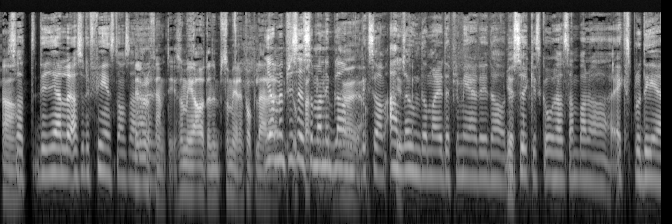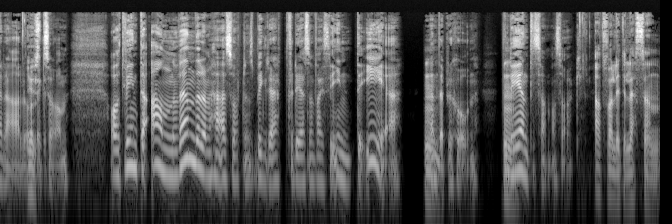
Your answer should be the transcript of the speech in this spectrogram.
Ja. Så att det gäller, alltså det finns någon sån här... vadå 50? Som är, ja, den, som är den populära Ja men precis som man ibland, Ja, ja, liksom, alla ungdomar är deprimerade idag. Den Just det. psykiska ohälsan bara exploderar. Och, liksom. och att vi inte använder de här sortens begrepp för det som faktiskt inte är Mm. en depression. För Mm. det är inte samma sak. Att vara lite ledsen,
